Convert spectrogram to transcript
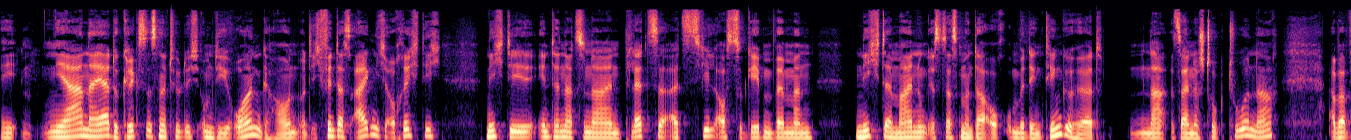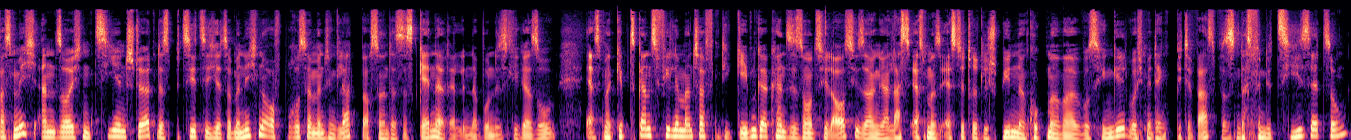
Ja, naja, du kriegst es natürlich um die Ohren gehauen und ich finde das eigentlich auch richtig, nicht die internationalen Plätze als Ziel auszugeben, wenn man nicht der Meinung ist, dass man da auch unbedingt hingehört, na, seiner Struktur nach. Aber was mich an solchen Zielen stört, und das bezieht sich jetzt aber nicht nur auf Borussia Mönchengladbach, sondern das ist generell in der Bundesliga so. Erstmal gibt's ganz viele Mannschaften, die geben gar kein Saisonziel aus, die sagen, ja, lass erstmal das erste Drittel spielen, dann gucken wir mal, wo es hingeht, wo ich mir denke, bitte was, was ist denn das für eine Zielsetzung?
